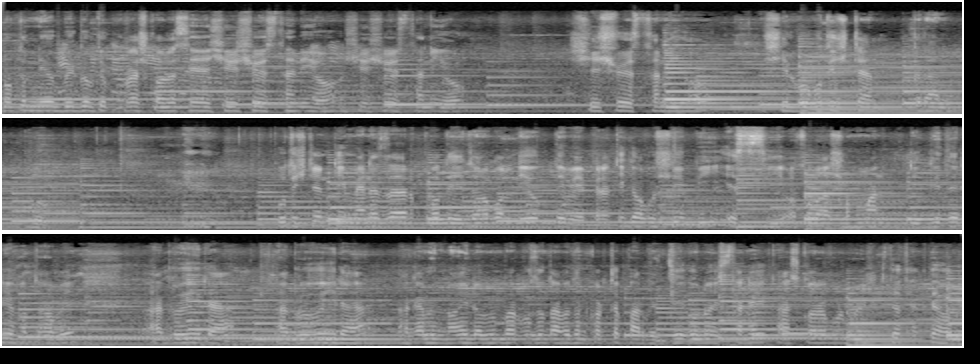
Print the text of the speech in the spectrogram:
নতুন নিয়োগ বিজ্ঞপ্তি প্রকাশ করেছে শীর্ষস্থানীয় শীর্ষস্থানীয় শীর্ষস্থানীয় শিল্প প্রতিষ্ঠান প্রাণ প্রতিষ্ঠানটি ম্যানেজার পদে জনবল নিয়োগ দেবে। প্রার্থীকে অবশ্যই বিএসসি অথবা সম্মান ডিগ্রিধারী হতে হবে। আগ্রহীরা আগ্রহীরা আগামী নয় নভেম্বর পর্যন্ত আবেদন করতে পারবেন। যে কোনো স্থানে কাজ করার পরিস্থিতিতে থাকতে হবে।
